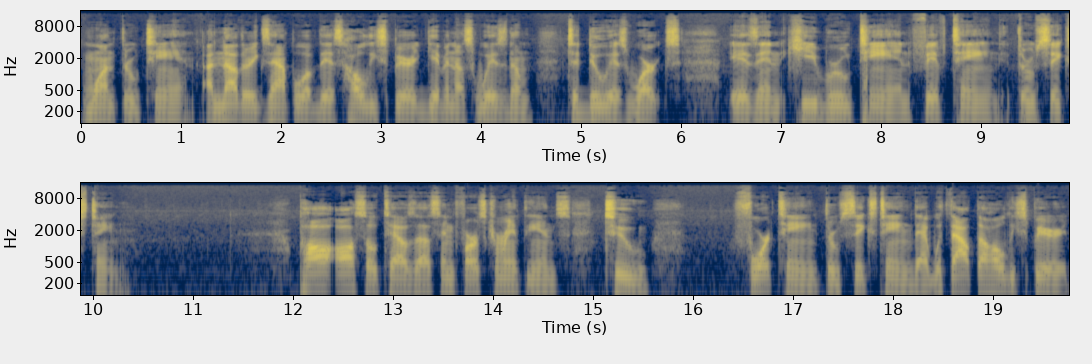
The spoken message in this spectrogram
1 through 10. Another example of this Holy Spirit giving us wisdom to do his works is in Hebrew 10 15 through 16. Paul also tells us in 1 Corinthians 2 14 through 16 that without the Holy Spirit,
